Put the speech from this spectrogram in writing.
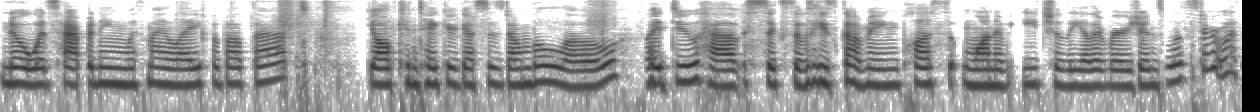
know what's happening with my life about that. Y'all can take your guesses down below. I do have six of these coming, plus one of each of the other versions. Let's start with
